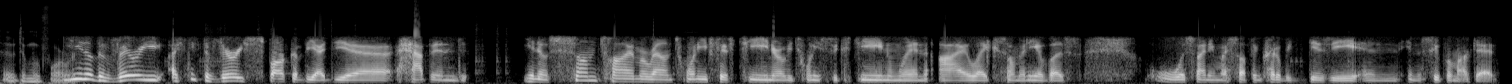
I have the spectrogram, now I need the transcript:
To, to move forward? You know, the very, I think the very spark of the idea happened, you know, sometime around 2015, early 2016, when I, like so many of us, was finding myself incredibly dizzy in in the supermarket,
